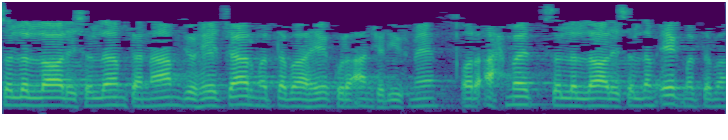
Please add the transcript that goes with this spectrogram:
صلی اللہ علیہ وسلم کا نام جو ہے چار مرتبہ ہے قرآن شریف میں اور احمد صلی اللہ علیہ وسلم ایک مرتبہ۔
